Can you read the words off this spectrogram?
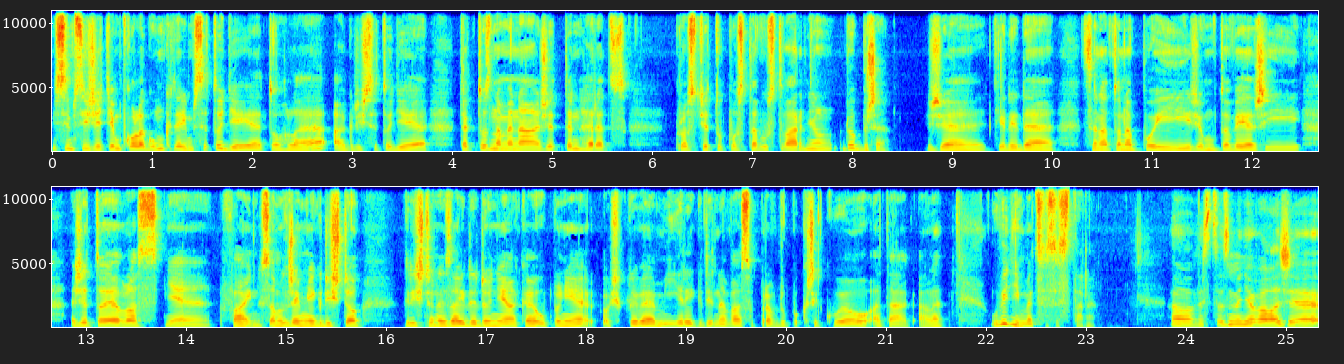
myslím si, že těm kolegům, kterým se to děje tohle, a když se to děje, tak to znamená, že ten herec prostě tu postavu stvárnil dobře. Že ti lidé se na to napojí, že mu to věří a že to je vlastně fajn. Samozřejmě, když to, když to nezajde do nějaké úplně ošklivé míry, kdy na vás opravdu pokřikujou a tak, ale uvidíme, co se stane. Vy jste zmiňovala, že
